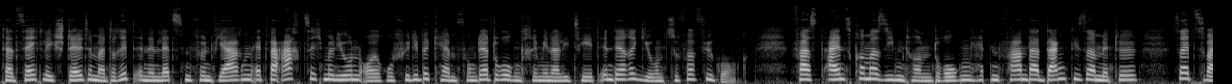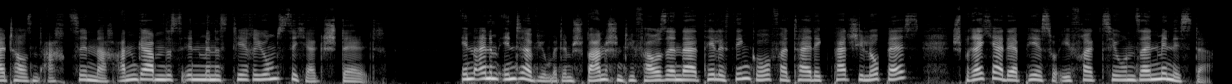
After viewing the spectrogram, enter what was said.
Tatsächlich stellte Madrid in den letzten fünf Jahren etwa 80 Millionen Euro für die Bekämpfung der Drogenkriminalität in der Region zur Verfügung. Fast 1,7 Tonnen Drogen hätten Fahnder dank dieser Mittel seit 2018 nach Angaben des Innenministeriums sichergestellt. In einem Interview mit dem spanischen TV-Sender Telecinco verteidigt Pachi López, Sprecher der PSOE-Fraktion, seinen Minister.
